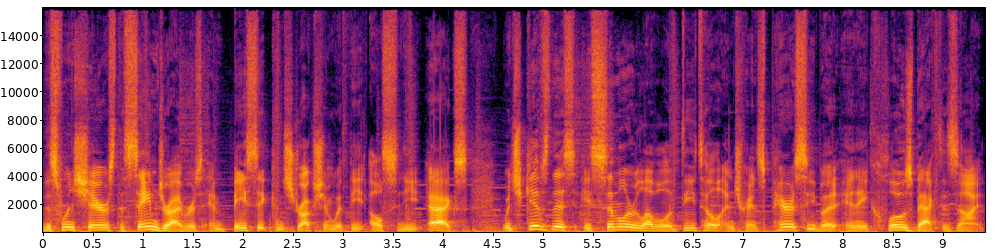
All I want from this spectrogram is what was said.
This one shares the same drivers and basic construction with the LCD X, which gives this a similar level of detail and transparency, but in a closed back design.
